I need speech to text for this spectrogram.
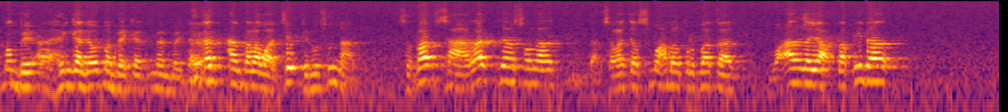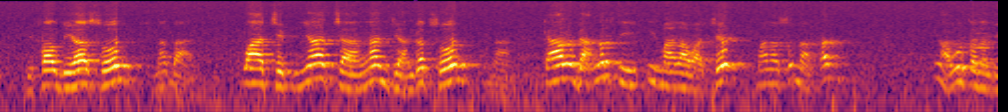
membe hingga dapat membedakan, membedakan antara wajib dan sunnah sebab syaratnya sholat dan syaratnya semua amal perbuatan wa alla ya'taqida bi fardhiha sunnatan wajibnya jangan dianggap sunnah kalau nggak ngerti mana wajib, mana sunnah kan ngawur nanti.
